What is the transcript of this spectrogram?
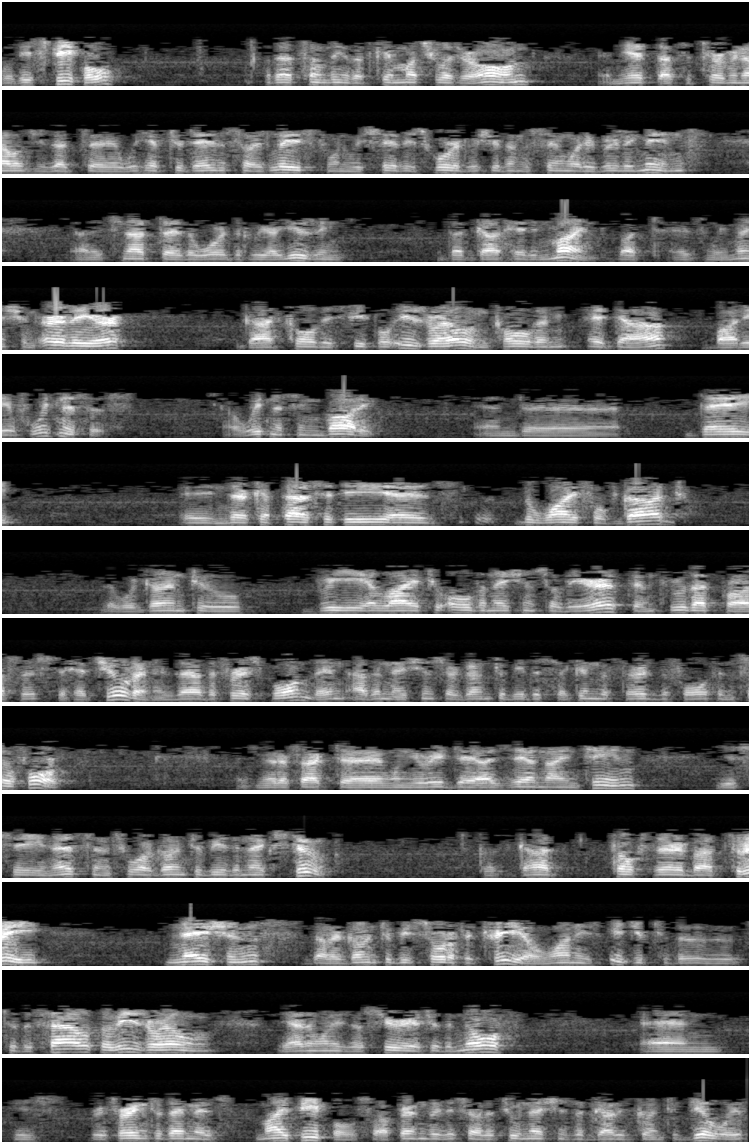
with his people. That's something that came much later on, and yet that's a terminology that uh, we have today. So at least when we say this word, we should understand what it really means. And it's not uh, the word that we are using that God had in mind. But as we mentioned earlier, God called his people Israel and called them Edah, body of witnesses, a witnessing body. And uh, they in their capacity as the wife of God. They were going to be a light to all the nations of the earth, and through that process to have children. If they are the firstborn, then other nations are going to be the second, the third, the fourth, and so forth. As a matter of fact, uh, when you read uh, Isaiah 19, you see in essence who are going to be the next two. Because God talks there about three nations that are going to be sort of a trio. One is Egypt to the to the south of Israel, the other one is Assyria to the north, and he's referring to them as my people. So apparently these are the two nations that God is going to deal with.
